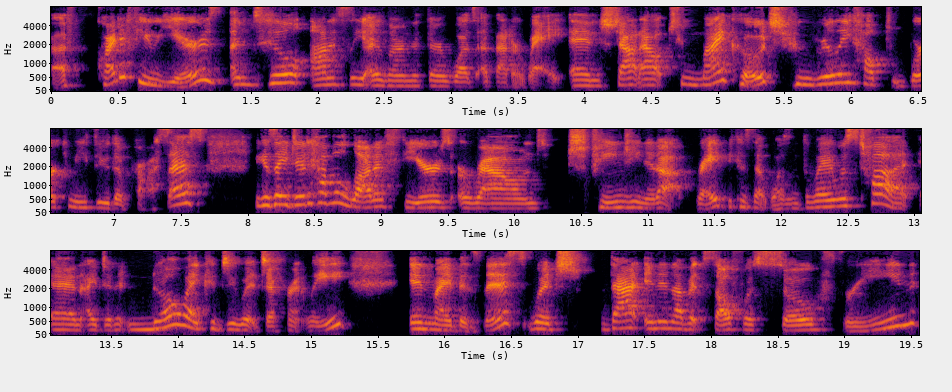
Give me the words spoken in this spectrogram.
a, quite a few years until honestly I learned that there was a better way. And shout out to my coach who really helped work me through the process because I did have a lot of fears around changing it up, right? Because that wasn't the way I was taught and I didn't know I could do it differently in my business, which that in and of itself was so freeing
